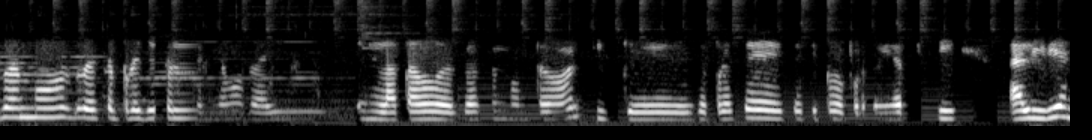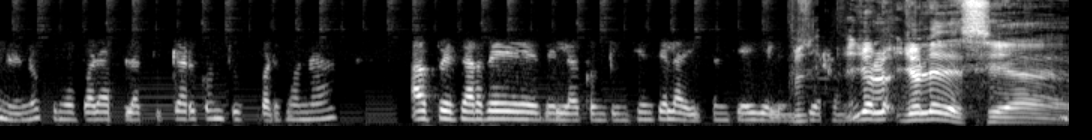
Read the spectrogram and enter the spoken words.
vemos, este proyecto lo teníamos ahí enlatado desde hace un montón y que se preste este tipo de oportunidad que sí aliviana, ¿no? Como para platicar con tus personas a pesar de, de la contingencia, la distancia y el Pues, encierro, ¿no? yo, lo- yo le decía,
